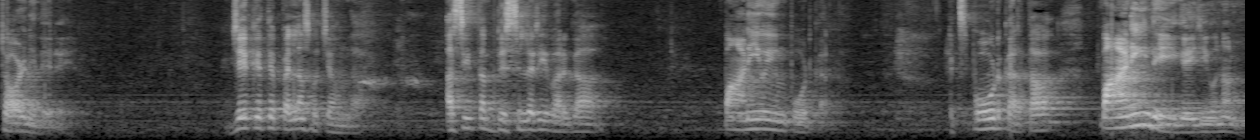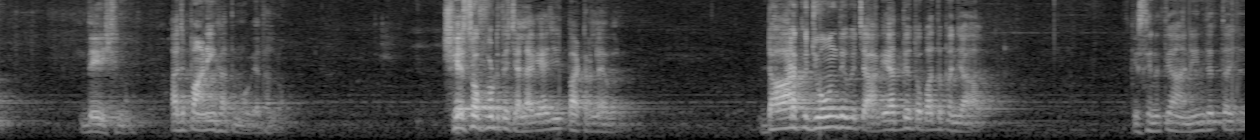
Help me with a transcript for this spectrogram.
ਚੌਲ ਨਹੀਂ ਦੇ ਰਹੇ। ਜੇ ਕਿਤੇ ਪਹਿਲਾਂ ਸੋਚਿਆ ਹੁੰਦਾ, ਅਸੀਂ ਤਾਂ ਬਿਸਲਰੀ ਵਰਗਾ ਪਾਣੀ ਉਹ ਇੰਪੋਰਟ ਕਰਦਾ ਐਕਸਪੋਰਟ ਕਰਤਾ, ਪਾਣੀ ਦੇਈ ਗਈ ਜੀ ਉਹਨਾਂ ਨੂੰ, ਦੇਸ਼ ਨੂੰ। ਅੱਜ ਪਾਣੀ ਖਤਮ ਹੋ ਗਿਆ ਥੱਲੋਂ। 600 ਫੁੱਟ ਤੇ ਚਲਾ ਗਿਆ ਜੀ ਵਾਟਰ ਲੈਵਲ ਡਾਰਕ ਜ਼ੋਨ ਦੇ ਵਿੱਚ ਆ ਗਿਆ, ਅੱਧੇ ਤੋਂ ਵੱਧ ਪੰਜਾਬ। ਕਿਸੇ ਨੇ ਧਿਆਨ ਹੀ ਨਹੀਂ ਦਿੱਤਾ ਜੀ।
